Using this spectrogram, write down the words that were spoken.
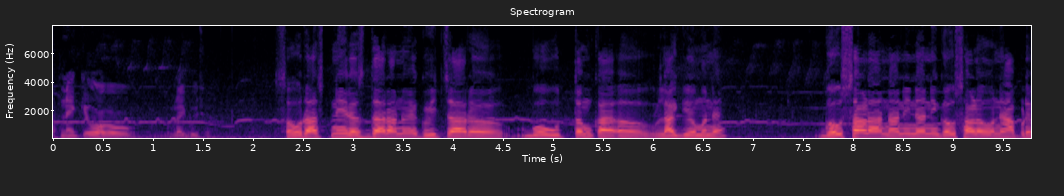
આપને કેવો લાગ્યું છે? સૌરાષ્ટ્રની રસધારાનો એક વિચાર બહુ ઉત્તમ લાગ્યો મને. ગૌશાળા, નાની નાની ગૌશાળાઓને આપણે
